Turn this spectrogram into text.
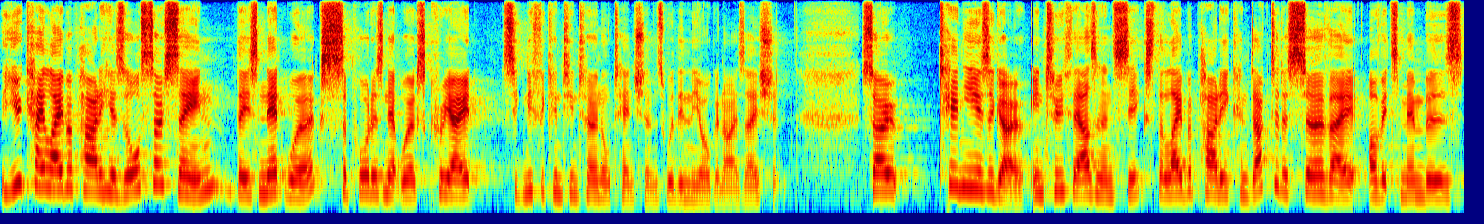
The UK Labor Party has also seen these networks, supporters networks, create significant internal tensions within the organisation. So 10 years ago, in 2006, the Labor Party conducted a survey of its members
